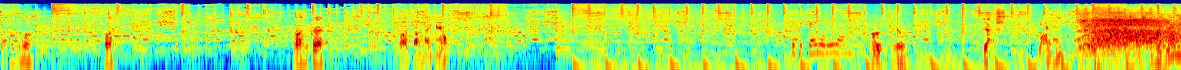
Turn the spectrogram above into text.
thọt đúng rồi. Rồi. Rồi ok. Rồi cầm này kéo Tôi phải kéo vô cái vai. ừ kéo. Dạ. Hoài vậy? Rồi kéo đi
